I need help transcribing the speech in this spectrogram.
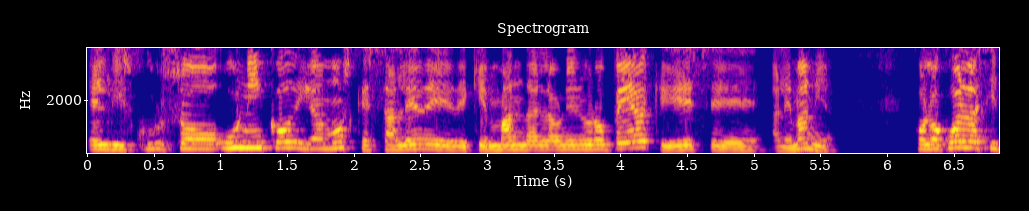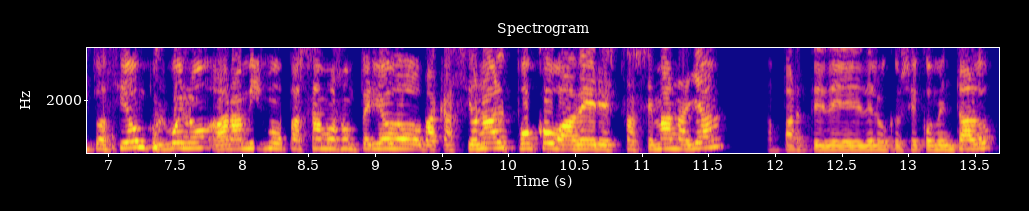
el discurso único, digamos, que sale de, quien manda en la Unión Europea, que es eh, Alemania. Con lo cual la situación, pues bueno, ahora mismo pasamos a un periodo vacacional, poco va a haber esta semana ya, aparte de, lo que os he comentado,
